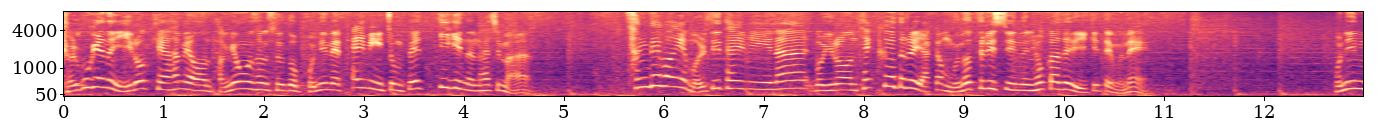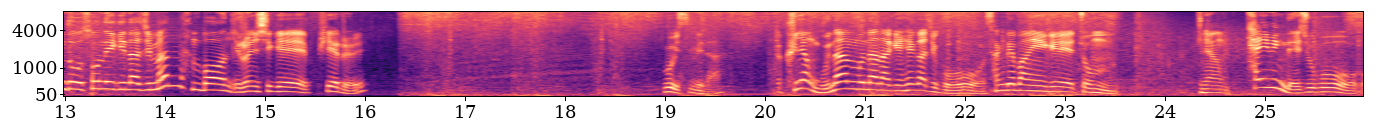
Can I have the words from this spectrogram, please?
결국에는 이렇게 하면 박영호 선수도 본인의 타이밍이 좀 뺏기기는 하지만 상대방의 멀티 타이밍이나 뭐 이런 테크들을 약간 무너뜨릴 수 있는 효과들이 있기 때문에 본인도 손해긴 하지만 한번 이런 식의 피해를 주고 있습니다. 그냥 무난무난하게 해가지고 상대방에게 좀 그냥 타이밍 내주고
